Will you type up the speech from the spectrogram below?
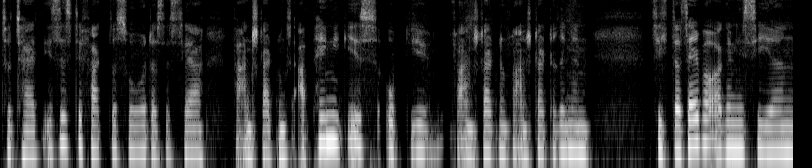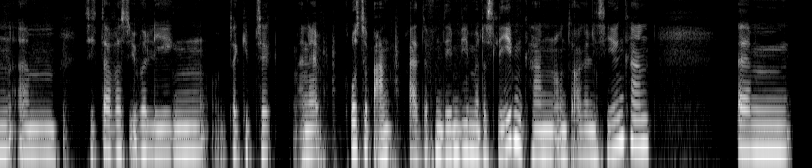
zurzeit ist es de facto so, dass es sehr veranstaltungsabhängig ist, ob die Veranstalter und Veranstalterinnen sich da selber organisieren, ähm, sich da was überlegen. Da gibt es ja eine große Bandbreite von dem, wie man das leben kann und organisieren kann. Ähm,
